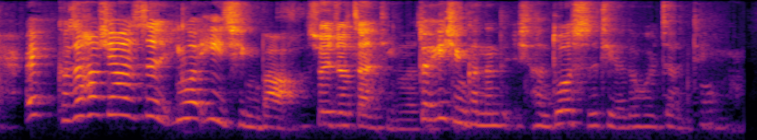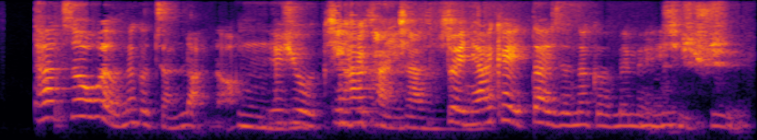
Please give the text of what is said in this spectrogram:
哎、欸，可是他现在是因为疫情吧，所以就暂停了。对，疫情可能很多实体的都会暂停。他之后会有那个展览啊，嗯，也许我进去看一下是是。对，你还可以带着那个妹妹一起去。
